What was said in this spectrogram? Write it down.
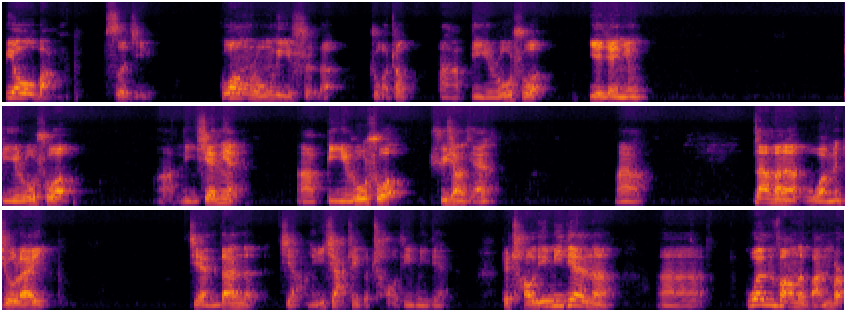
标榜自己光荣历史的佐证啊，比如说叶剑英，比如说啊李先念啊，比如说徐向前啊，那么呢，我们就来简单的讲一下这个草地密电。这草地密电呢，呃，官方的版本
